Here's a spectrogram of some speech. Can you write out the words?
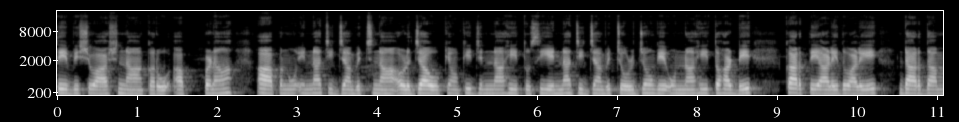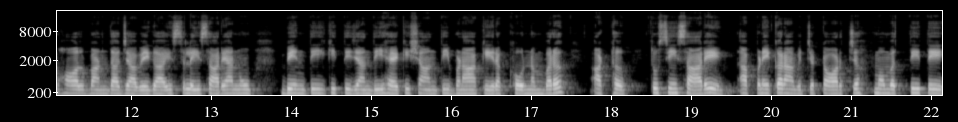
ਤੇ ਵਿਸ਼ਵਾਸ ਨਾ ਕਰੋ। ਆਪਣਾ ਆਪ ਨੂੰ ਇਹਨਾਂ ਚੀਜ਼ਾਂ ਵਿੱਚ ਨਾ ਉਲਝਾਓ, ਕਿਉਂਕਿ ਜਿੰਨਾ ਹੀ ਤੁਸੀਂ ਇਹਨਾਂ ਚੀਜ਼ਾਂ ਵਿੱਚ ਉਲਝੋਗੇ ਉਨਾ ਹੀ ਤੁਹਾਡੇ ਘਰ ਤੇ ਆਲੇ ਦੁਆਲੇ ਡਰ ਦਾ ਮਾਹੌਲ ਬਣਦਾ ਜਾਵੇਗਾ। ਇਸ ਲਈ ਸਾਰਿਆਂ ਨੂੰ ਬੇਨਤੀ ਕੀਤੀ ਜਾਂਦੀ ਹੈ ਕਿ ਸ਼ਾਂਤੀ ਬਣਾ ਕੇ ਰੱਖੋ। ਨੰਬਰ ਅੱਠ, ਤੁਸੀਂ ਸਾਰੇ ਆਪਣੇ ਘਰਾਂ ਵਿੱਚ ਟਾਰਚ, ਮੋਮਬੱਤੀ ਅਤੇ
